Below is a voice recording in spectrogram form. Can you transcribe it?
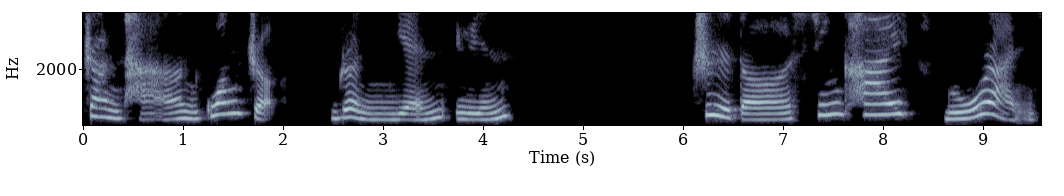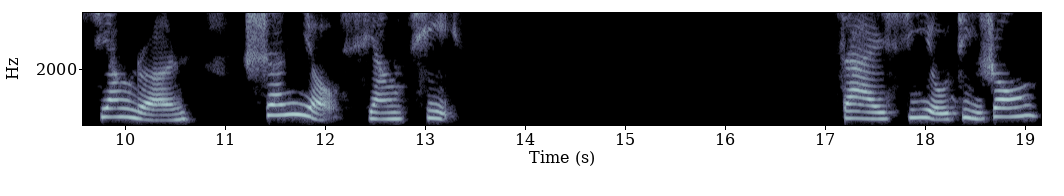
赞坛光者，任言云：“智德心开，如染香人，身有香气。”在《西游记》中，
